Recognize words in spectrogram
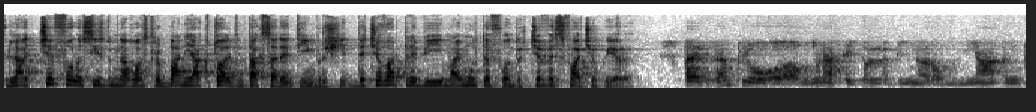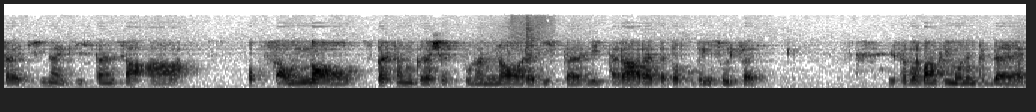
la ce folosiți dumneavoastră banii actuali din taxa de timbru și de ce v-ar trebui mai multe fonduri? Ce veți face cu ele? Spre exemplu, Uniunea Scriitorilor din România întreține existența a 8 sau 9, sper să nu greșesc spunând 9 reviste literare pe tot cuprinsul țării. Este vorba în primul rând de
